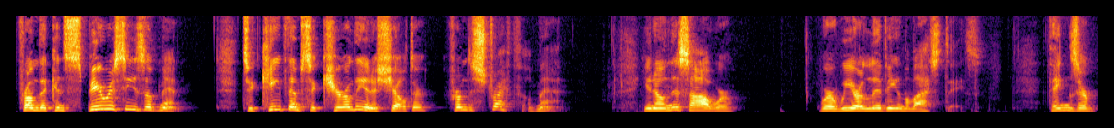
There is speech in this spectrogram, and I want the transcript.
from the conspiracies of men to keep them securely in a shelter from the strife of man. You know, in this hour where we are living in the last days, things are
